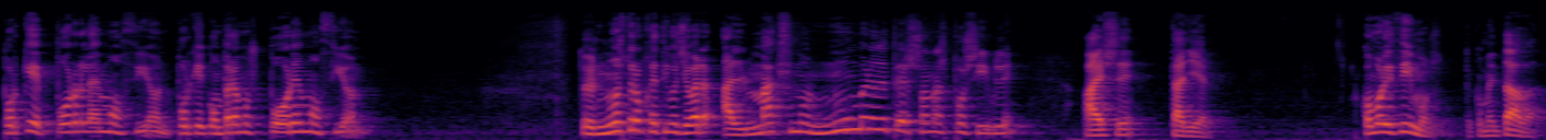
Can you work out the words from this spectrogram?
¿Por qué? Por la emoción, porque compramos por emoción. Entonces, nuestro objetivo es llevar al máximo número de personas posible a ese taller. ¿Cómo lo hicimos? Te comentaba.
